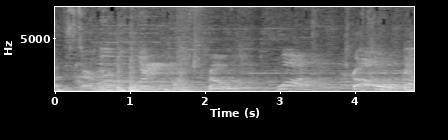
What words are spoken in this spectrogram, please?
are disturbing. Three, two, one, go!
